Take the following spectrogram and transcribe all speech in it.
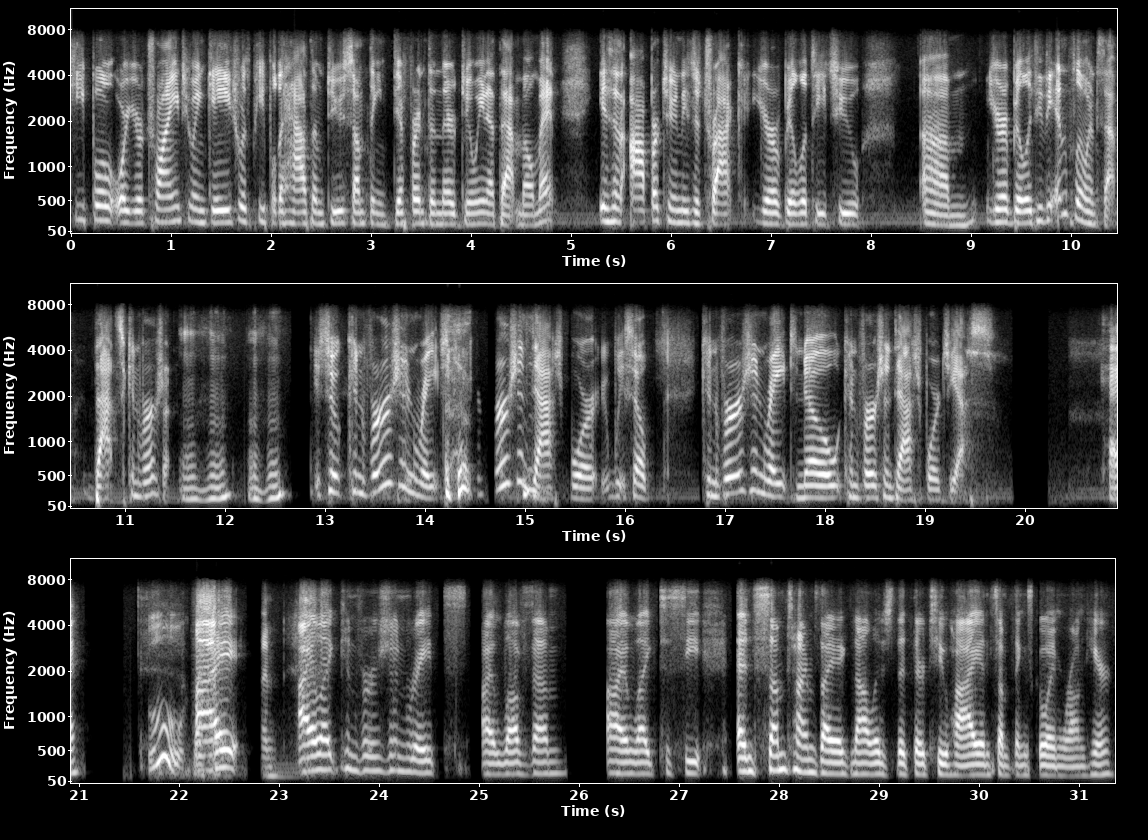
people or you're trying to engage with people to have them do something different than they're doing at that moment is an opportunity to track your ability to um, your ability to influence them. That's conversion Mm-hmm. Mm-hmm. so conversion rates conversion dashboard we, so conversion rate no conversion dashboards yes Okay. ooh I. I like conversion rates. I love them. I like to see, and sometimes I acknowledge that they're too high and something's going wrong here.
